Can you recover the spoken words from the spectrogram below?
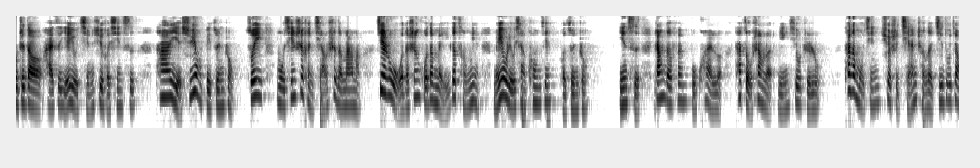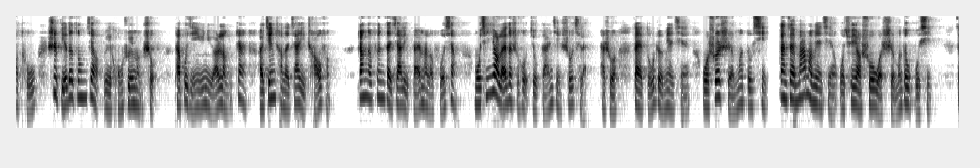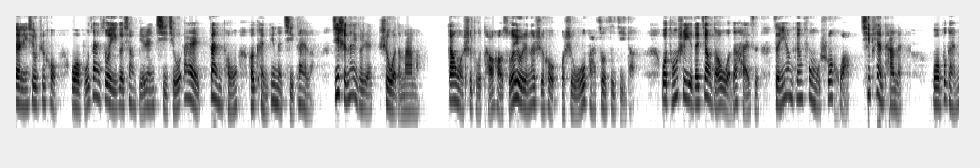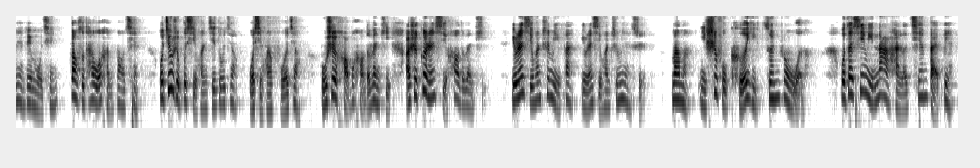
不知道孩子也有情绪和心思，他也需要被尊重。所以母亲是很强势的妈妈，介入我的生活的每一个层面，没有留下空间和尊重。因此，张德芬不快乐，他走上了灵修之路。他的母亲却是虔诚的基督教徒，视别的宗教为洪水猛兽。他不仅与女儿冷战，还经常的加以嘲讽。张德芬在家里摆满了佛像，母亲要来的时候就赶紧收起来。他说：“在读者面前，我说什么都信；但在妈妈面前，我却要说我什么都不信。”在灵修之后，我不再做一个向别人祈求爱、赞同和肯定的乞丐了，即使那个人是我的妈妈。当我试图讨好所有人的时候，我是无法做自己的。我同时也在教导我的孩子怎样跟父母说谎，欺骗他们。我不敢面对母亲，告诉他我很抱歉，我就是不喜欢基督教，我喜欢佛教，不是好不好的问题，而是个人喜好的问题。有人喜欢吃米饭，有人喜欢吃面食。妈妈，你是否可以尊重我呢？我在心里呐喊了千百遍，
